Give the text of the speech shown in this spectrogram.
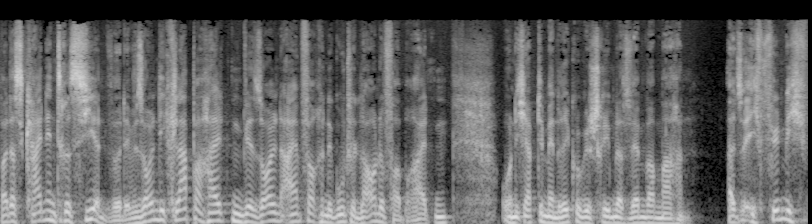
weil das keinen interessieren würde. Wir sollen die Klappe halten, wir sollen einfach eine gute Laune verbreiten. Und ich habe dem Enrico geschrieben, das werden wir machen. Also ich fühle mich,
